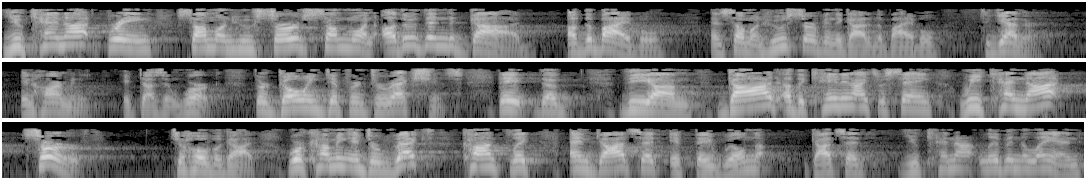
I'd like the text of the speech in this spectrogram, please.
you cannot bring someone who serves someone other than the God of the Bible and someone who's serving the God of the Bible together in harmony. It doesn't work. They're going different directions. They, the the um, God of the Canaanites was saying, we cannot serve Jehovah God. We're coming in direct conflict, and God said, if they will not, God said, you cannot live in the land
